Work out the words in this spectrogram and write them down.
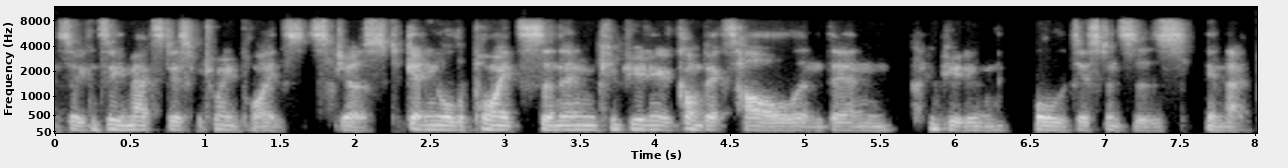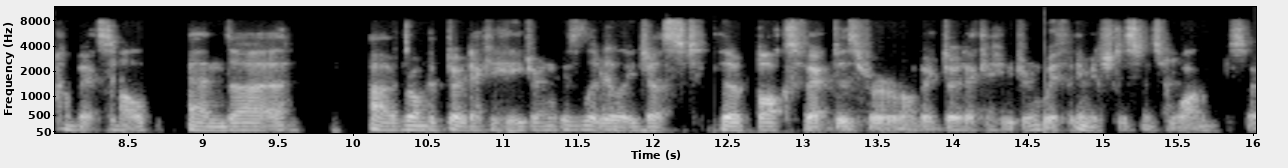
So you can see max dist between points, it's just getting all the points and then computing a convex hull and then computing all the distances in that convex hull. And uh, rhombic dodecahedron is literally just the box vectors for a rhombic dodecahedron with image distance one. So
